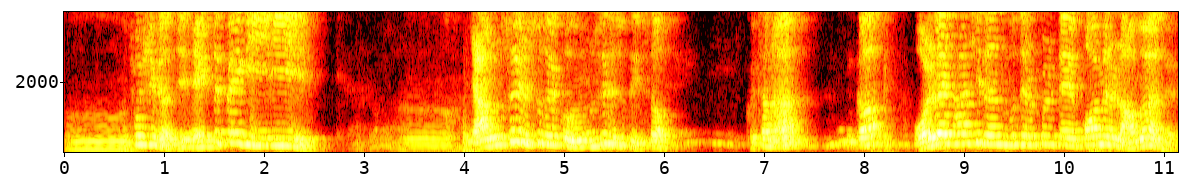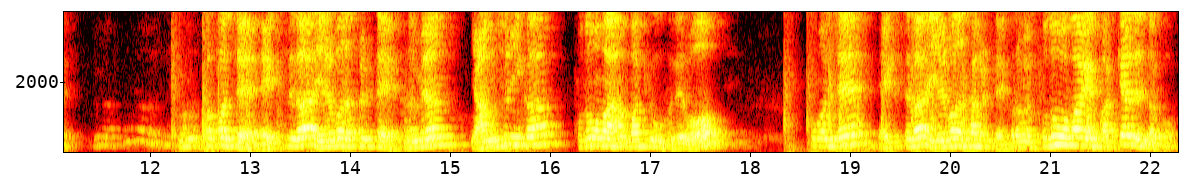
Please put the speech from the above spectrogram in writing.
어, 조심해야지 x 빼기 1이 어, 양수일 수도 있고 음수일 수도 있어 그렇잖아? 그러니까 원래 사실은 문제를 풀때 범위를 나눠야 돼. 어, 첫 번째 x가 1보다 클 때. 그러면 양수니까 부동호만 안 바뀌고 그대로 두 번째 x가 1보다 작을 때. 그러면 부동호방이 바뀌어야 된다고.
